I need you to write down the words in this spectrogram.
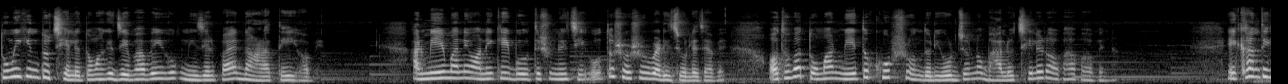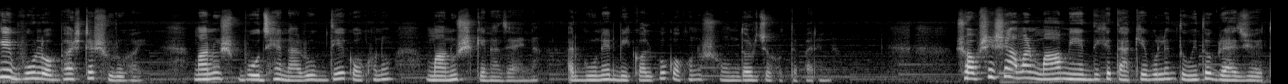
তুমি কিন্তু ছেলে, তোমাকে যেভাবেই হোক নিজের পায়ে দাঁড়াতেই হবে। আর মেয়ে মানে অনেকেই বলতে শুনেছি, ও তো শ্বশুরবাড়ি চলে যাবে। অথবা, তোমার মেয়ে তো খুব সুন্দরী, ওর জন্য ভালো ছেলের অভাব হবে না। এখান থেকে ভুল অভ্যাসটা শুরু হয়। মানুষ বোঝে না রূপ দিয়ে কখনো মানুষ কেনা যায় না, আর গুণের বিকল্প কখনো সৌন্দর্য হতে পারে না। সবশেষে আমার মা মেয়ের দিকে তাকিয়ে বললেন, তুমি তো গ্র্যাজুয়েট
